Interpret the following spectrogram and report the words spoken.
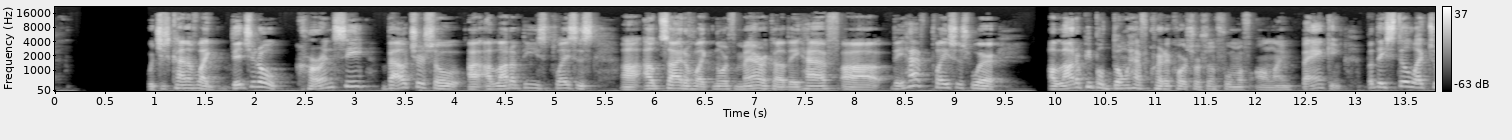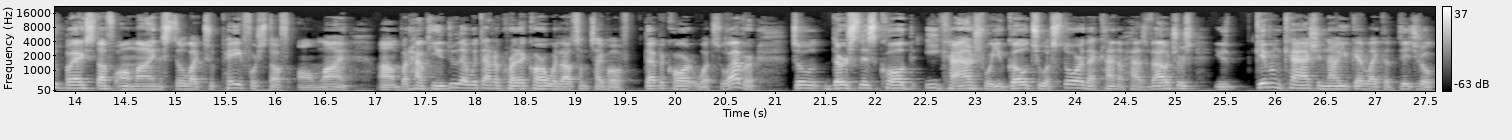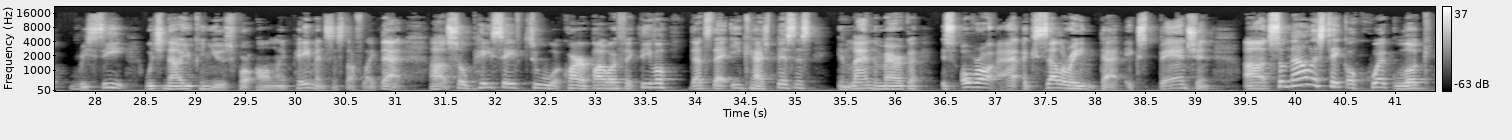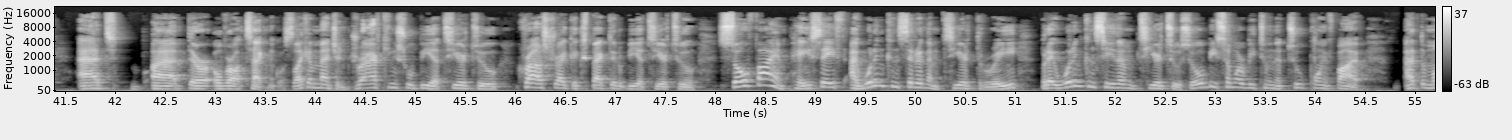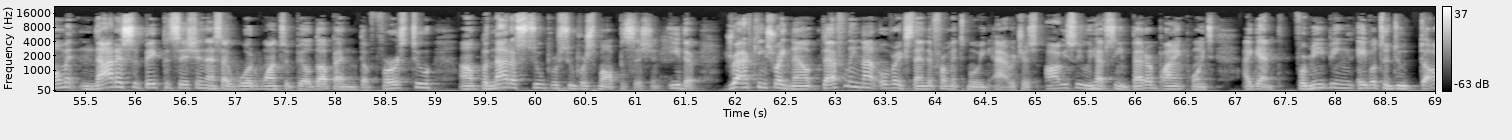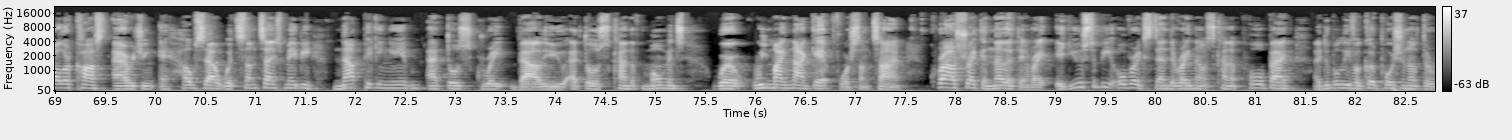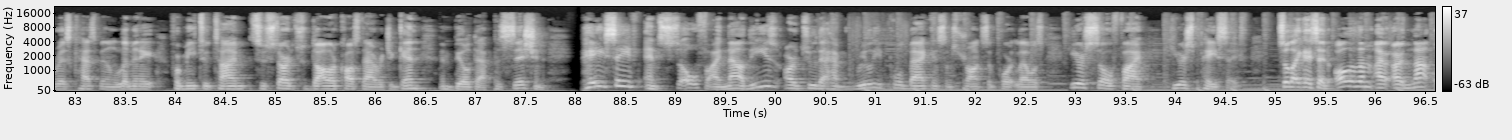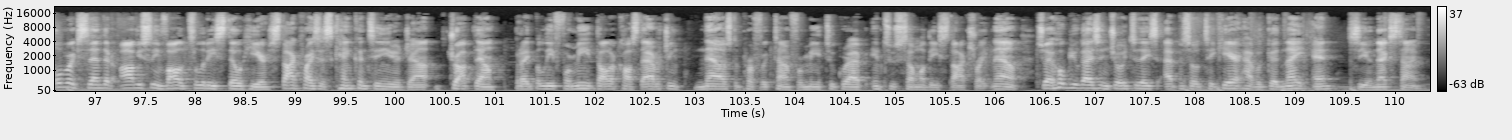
which is kind of like digital currency voucher. So a lot of these places uh, outside of like North America, they have uh, they have places where a lot of people don't have credit cards or some form of online banking, but they still like to buy stuff online, still like to pay for stuff online. Um, but how can you do that without a credit card, without some type of debit card whatsoever? So there's this called eCash where you go to a store that kind of has vouchers, you give them cash, and now you get like a digital receipt, which now you can use for online payments and stuff like that. Uh, so PaySafe to acquire Pago Efectivo, that's that eCash business in Latin America, is overall accelerating that expansion. Uh, so now let's take a quick look at uh, their overall technicals. Like I mentioned, DraftKings will be a tier two, CrowdStrike expected to be a tier two. SoFi and PaySafe, I wouldn't consider them tier three, but I wouldn't consider them tier two. So it will be somewhere between the 2.5 at the moment, not as a big position as I would want to build up in the first two, um, but not a super, super small position either. DraftKings right now, definitely not overextended from its moving averages. Obviously, we have seen better buying points. Again, for me being able to do dollar cost averaging, it helps out with sometimes maybe not picking in at those great value, at those kind of moments where we might not get for some time. CrowdStrike, another thing, right? It used to be overextended. Right now, it's kind of pulled back. I do believe a good portion of the risk has been eliminated for me to time to start to dollar cost average again and build that position. PaySafe and SoFi. Now, these are two that have really pulled back in some strong support levels. Here's SoFi, here's PaySafe. So, like I said, all of them are, not overextended. Obviously, volatility is still here. Stock prices can continue to drop down, but I believe for me, dollar cost averaging, now is the perfect time for me to grab into some of these stocks right now. So, I hope you guys enjoyed today's episode. Take care, have a good night, and see you next time.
